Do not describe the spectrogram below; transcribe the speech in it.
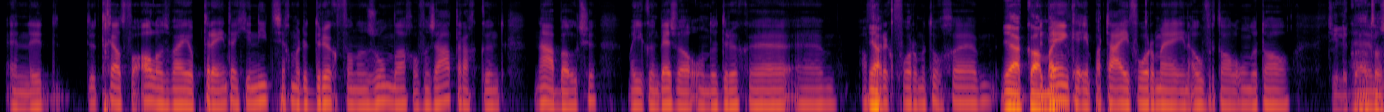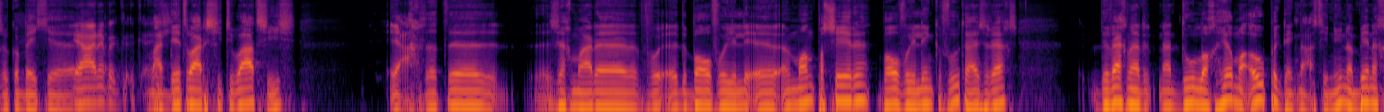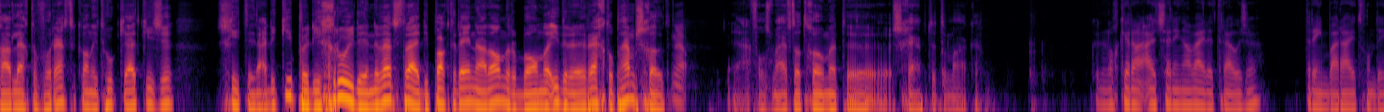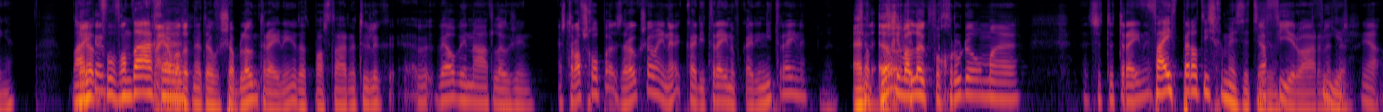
En dit, het geldt voor alles waar je op traint. Dat je niet zeg maar, de druk van een zondag of een zaterdag kunt nabootsen. Maar je kunt best wel onder druk eh, afwerkvormen toch eh, Ja, kan. Maar bedenken. In partijvormen, in overtal, ondertal. natuurlijk wel. Het Ehm, was ook een beetje. ja, heb ik, ik- maar dit waren situaties. Ja, dat eh, zeg maar voor, eh, de bal voor je een man passeren, bal voor je linkervoet, hij is rechts. De weg naar, de- naar het doel lag helemaal open. Ik denk, nou, als hij nu naar binnen gaat, legt hem voor rechts, dan kan hij het hoekje uitkiezen. Schieten. Nou, die keeper die groeide in de wedstrijd. Die pakte de een na de andere bal, omdat iedereen recht op hem schoot. Ja. Ja, volgens mij heeft dat gewoon met scherpte te maken. Kunnen nog een keer een uitzending aan wijden trouwens, hè? Trainbaarheid van dingen. Maar Zeker. voor vandaag... Nou ja, we eh, hadden het net over schabloontrainingen. Dat past daar natuurlijk eh, wel weer naadloos in. En strafschoppen is er ook zo in. Hè? Kan je die trainen of kan je die niet trainen? En, eh, Misschien wel leuk voor Groede om eh, ze te trainen. vijf penalties gemist dit Ja, vier waren Vier. het er. Ja,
